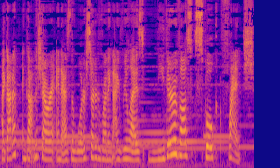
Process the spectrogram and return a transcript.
I got up and got in the shower, and as the water started running, I realized neither of us spoke French.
